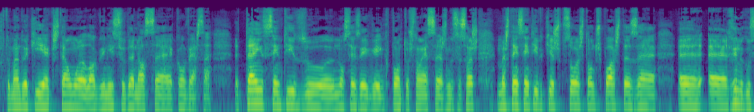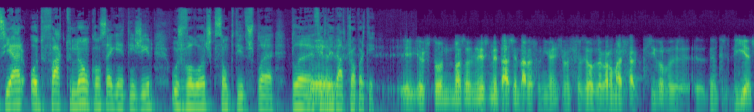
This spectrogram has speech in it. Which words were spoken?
Retomando aqui a questão eh, logo do início da nossa conversa, tem sentido, não sei em que ponto estão essas negociações, mas tem sentido que as pessoas estão dispostas a, a, a renegociar ou de facto não conseguem atingir os valores que são pedidos pela, pela é, Fidelidade Property? Eu estou, nós neste momento a agendar as reuniões, vamos fazê-las agora o mais tarde possível, eh, dentro de dias,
